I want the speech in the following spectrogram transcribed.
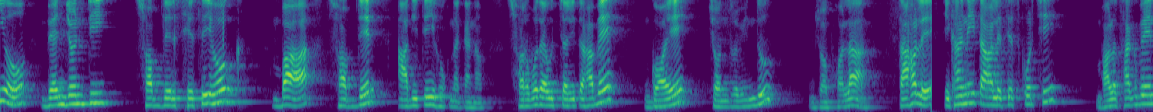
ইয় ব্যঞ্জনটি শব্দের শেষেই হোক বা শব্দের আদিতেই হোক না কেন, সর্বদা উচ্চারিত হবে গয়ে চন্দ্রবিন্দু জফলা তাহলে এখানেই তাহলে শেষ করছি। ভালো থাকবেন,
